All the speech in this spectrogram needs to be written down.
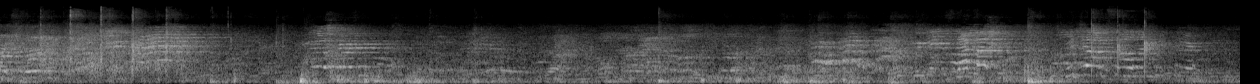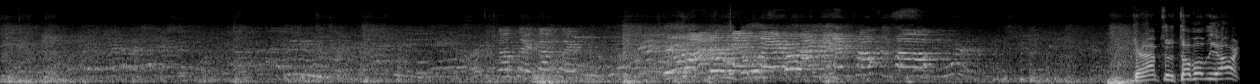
Step up. To the top of the arc.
